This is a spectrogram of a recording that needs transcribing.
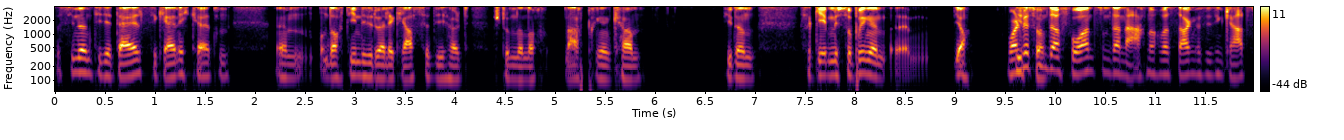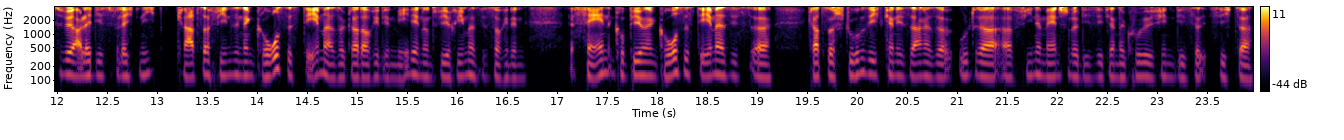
es sind dann die Details, die Kleinigkeiten ähm, und auch die individuelle Klasse, die halt Sturm dann noch nachbringen kann, die dann das Ergebnis so bringen. Ähm, ja, wollen wir so. zum Davor und zum Danach noch was sagen? Das ist in Graz für alle, die es vielleicht nicht Graz-affin sind, ein großes Thema. Also gerade auch in den Medien und wie auch immer. Es ist auch in den Fangruppierungen ein großes Thema. Es ist äh, gerade so aus Sturmsicht, kann ich sagen, also ultra affine Menschen oder die sich an der Kurve befinden, die sich da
